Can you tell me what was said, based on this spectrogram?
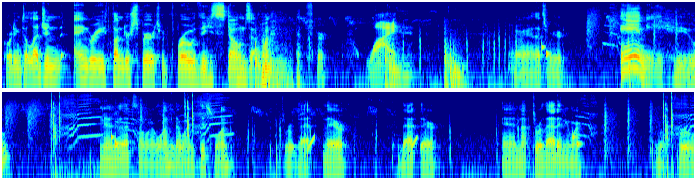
According to legend, angry thunder spirits would throw these stones at one another. Why? Alright, that's weird. Anywho. No, no, that's not what I wanted. I wanted this one. So we could throw that there. And that there. And not throw that anywhere. I'm going to throw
